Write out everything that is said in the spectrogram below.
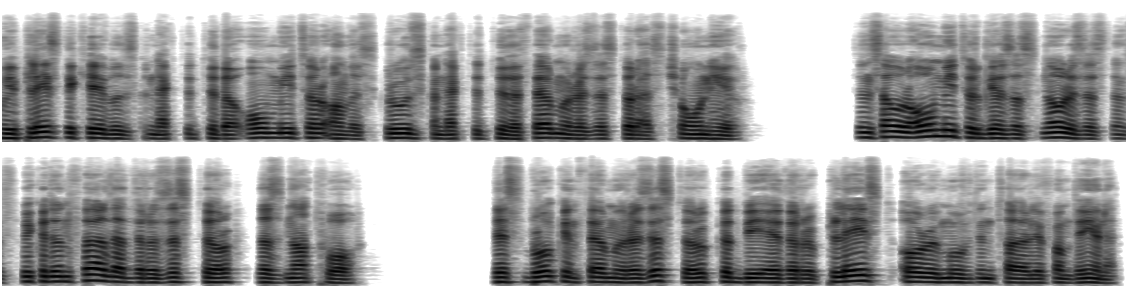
we place the cables connected to the ohm meter on the screws connected to the thermal resistor as shown here. Since our ohm meter gives us no resistance, we could infer that the resistor does not work. This broken thermal resistor could be either replaced or removed entirely from the unit.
